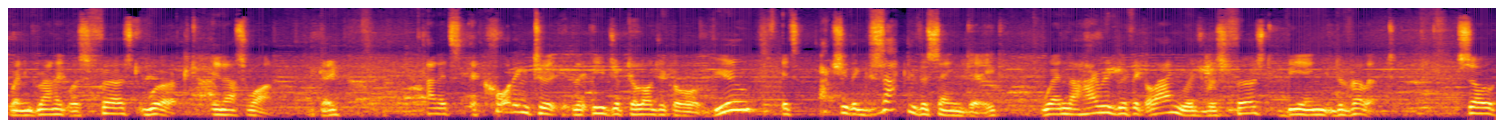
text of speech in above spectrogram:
when granite was first worked in Aswan. Okay, and it's according to the Egyptological view, it's actually exactly the same date when the hieroglyphic language was first being developed. So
